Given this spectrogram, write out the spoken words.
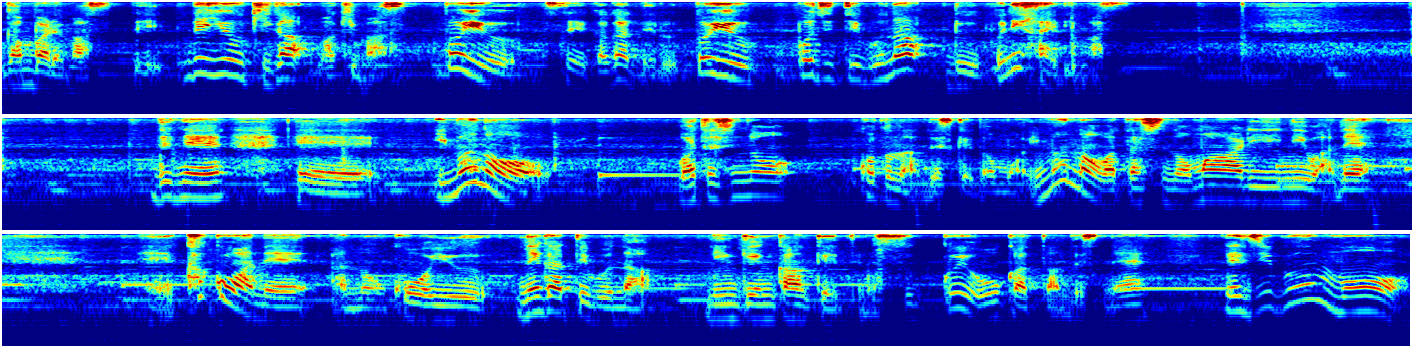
ー、頑張れます。でで勇気が湧きます。という成果が出る。というポジティブなループに入ります。でね、えー、今の私のことなんですけども今の私の周りにはねえー、過去はねあのこういうネガティブな人間関係っていうのすっごい多かったんですね。で自分も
